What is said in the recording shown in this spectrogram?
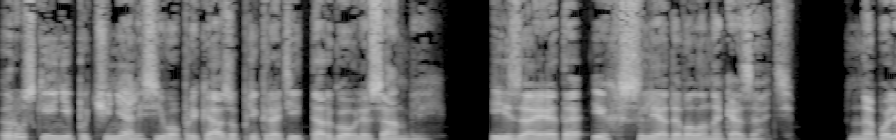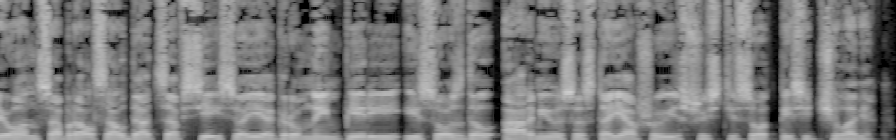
Русские не подчинялись его приказу прекратить торговлю с Англией, и за это их следовало наказать. Наполеон собрал солдат со всей своей огромной империи и создал армию, состоявшую из 600 тысяч человек.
